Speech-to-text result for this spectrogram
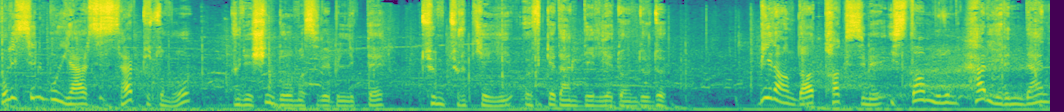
Polisin bu yersiz sert tutumu güneşin doğmasıyla birlikte tüm Türkiye'yi öfkeden deliye döndürdü. Bir anda Taksim'e İstanbul'un her yerinden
